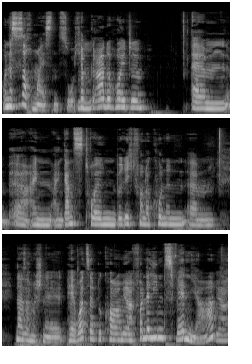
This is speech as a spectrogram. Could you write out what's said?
Und das ist auch meistens so. Ich habe Mhm. gerade heute ähm, äh, einen, einen ganz tollen Bericht von der Kundin, ähm, na sag mal schnell, per WhatsApp bekommen, Ja. von der lieben Svenja. Ja.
